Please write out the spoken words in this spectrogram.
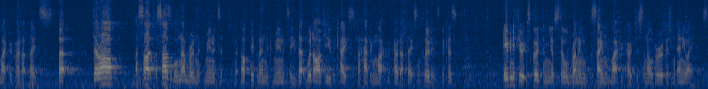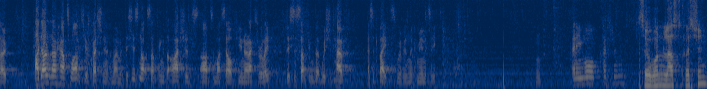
microcode updates, but there are a, si- a sizable number in the community, of people in the community that would argue the case for having microcode updates included, because even if you exclude them, you're still running the same microcode, just an older revision anyway. So I don't know how to answer your question at the moment. This is not something that I should answer myself unilaterally. This is something that we should have as a debate within the community. Any more questions? So one last question.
